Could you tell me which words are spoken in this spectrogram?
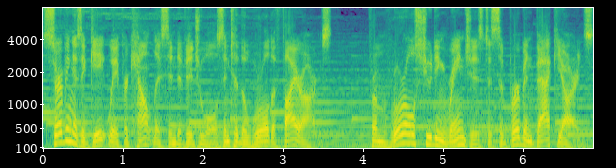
serving as a gateway for countless individuals into the world of firearms. From rural shooting ranges to suburban backyards,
